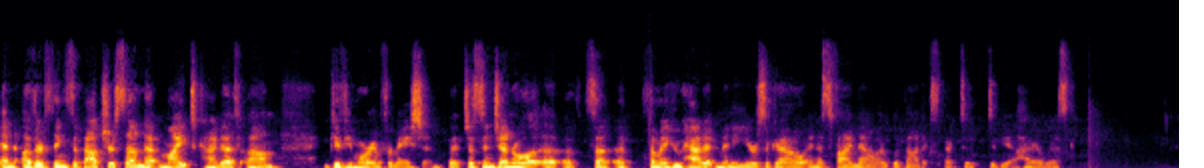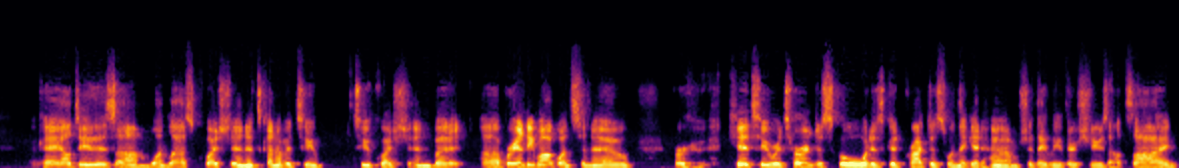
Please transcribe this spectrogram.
and other things about your son that might kind of um, give you more information. But just in general, a, a, a, somebody who had it many years ago and is fine now, I would not expect it to be at higher risk. Okay, I'll do this um, one last question. It's kind of a two two question, but uh, Brandy Mock wants to know for kids who return to school, what is good practice when they get home? Should they leave their shoes outside?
